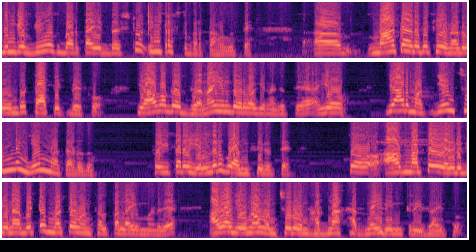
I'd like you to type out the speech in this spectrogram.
ನಿಮ್ಗೆ ವ್ಯೂಸ್ ಬರ್ತಾ ಇದ್ದಷ್ಟು ಇಂಟ್ರೆಸ್ಟ್ ಬರ್ತಾ ಹೋಗುತ್ತೆ. ಮಾತಾಡೋದಕ್ಕೆ ಏನಾದ್ರು ಒಂದು ಟಾಪಿಕ್ ಬೇಕು. ಯಾವಾಗ ಜನ ಇಲ್ದೇ ಇರುವಾಗ ಏನಾಗುತ್ತೆ? ಅಯ್ಯೋ, ಯಾರ್ ಮಾತ್, ಏನ್ ಸುಮ್ನೆ ಏನ್ ಮಾತಾಡೋದು? ಸೊ ಈ ತರ ಎಲ್ಲರಿಗೂ ಅನ್ಸಿರುತ್ತೆ. ಸೊ ಆ ಮತ್ತೆ ಎರಡು ದಿನ ಬಿಟ್ಟು ಮತ್ತೆ ಒಂದ್ ಸ್ವಲ್ಪ ಲೈವ್ ಮಾಡಿದೆ. ಅವಾಗ ಏನೋ ಒಂಚೂರು ಒಂದ್ ಹದ್ನಾಕ್, ಹದಿನೈದು ಇನ್ಕ್ರೀಸ್ ಆಯ್ತು.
